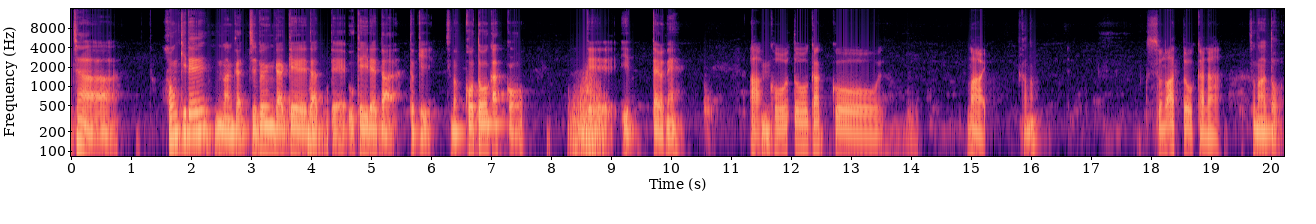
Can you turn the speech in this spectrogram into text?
じゃあ、本気でなんか自分がゲイだって受け入れた時、その高等学校って言ったよね。あ、うん高等学校まあかな？その後かな。その後。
